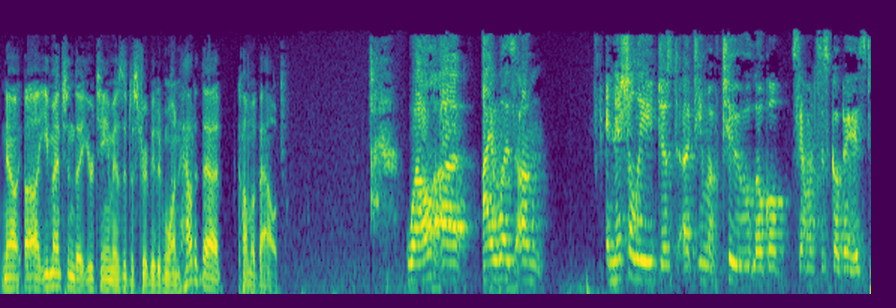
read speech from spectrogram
Now, uh, you mentioned that your team is a distributed one. How did that come about? Well, uh, I was um, initially just a team of two, local San Francisco based,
